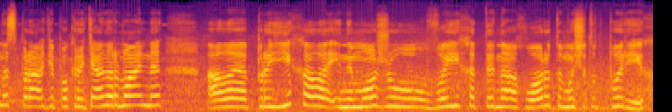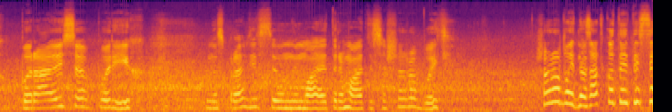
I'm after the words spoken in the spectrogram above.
Насправді покриття нормальне, але приїхала і не можу виїхати на гору, тому що тут поріг. Впираюся в поріг. Насправді сил немає триматися. Що робити? Що робити? Назад котитися?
